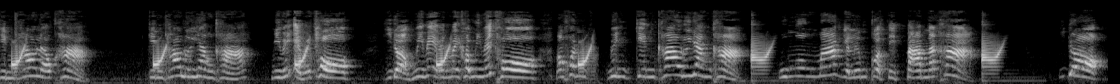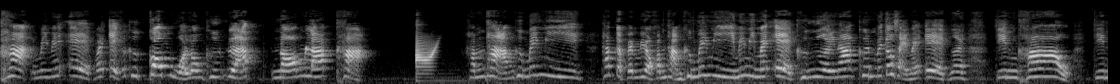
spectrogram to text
กินข้าวแล้วค่ะ กินข้าวหรือยังคะมีไม่เอ็ไม่โทรอีดอกมีไม่เอ็ไม่เขามีไม่โทรบางคนวินกินข้าวหรือยังค่ะกูงงมากอย่าลืมกดติดตามนะค่ะอีดอกค่ะมีไม่เอกไม่เอกก็คือก้มหัวลงคือรับ น้อมรับค่ะคำถามคือไม่มี เกิดเป็นประโยคคำถามคือไม่มีไม่มีไม้เอกคือเงยหน้าขึ้นไม่ต้องใส่ไม้เอกเงยกินข้าว กิน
